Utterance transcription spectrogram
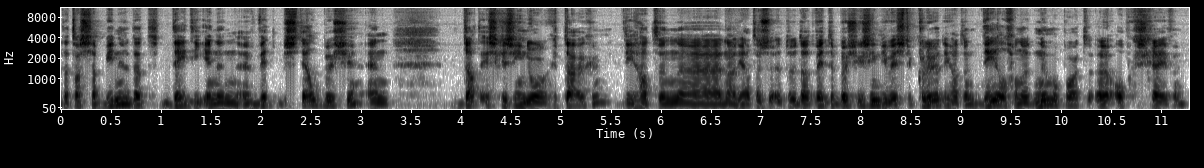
dat was Sabine. Dat deed hij in een wit bestelbusje. En dat is gezien door een getuige. Die had, een, nou, die had dus dat witte busje gezien, die wist de kleur. Die had een deel van het nummerbord opgeschreven.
